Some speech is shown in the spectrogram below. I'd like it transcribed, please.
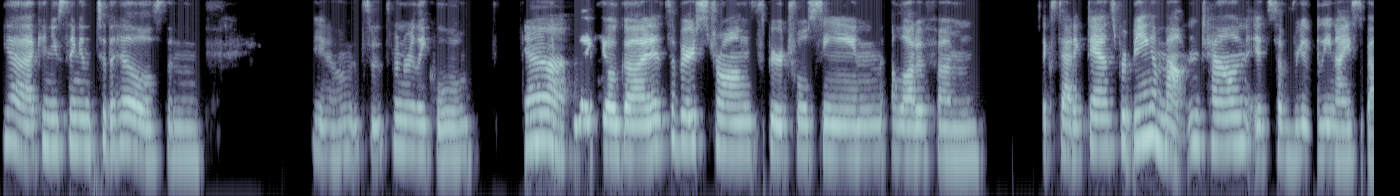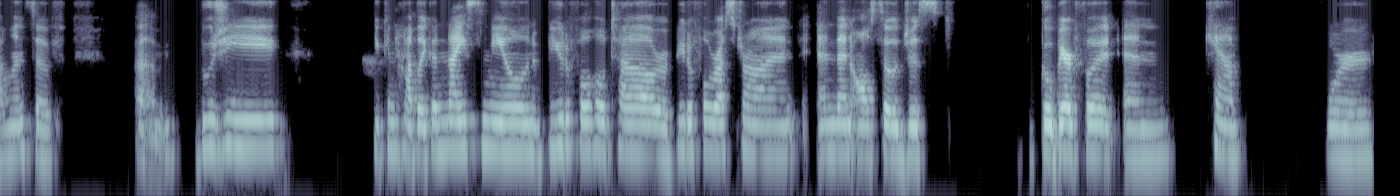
yeah, can you sing into the hills? And you know, it's it's been really cool. Yeah. like yoga and it's a very strong spiritual scene a lot of um ecstatic dance for being a mountain town it's a really nice balance of um bougie you can have like a nice meal in a beautiful hotel or a beautiful restaurant and then also just go barefoot and camp or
